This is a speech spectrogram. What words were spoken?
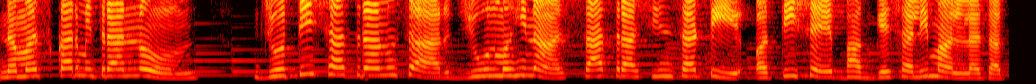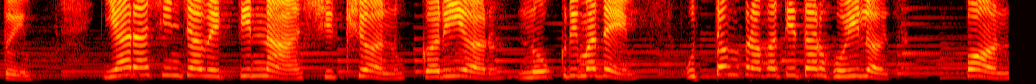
नमस्कार मित्रांनो. ज्योतिषशास्त्रानुसार जून महिना सात राशींसाठी अतिशय भाग्यशाली मानला जातोय. या राशींच्या व्यक्तींना शिक्षण करिअर नोकरीमध्ये उत्तम प्रगती तर होईलच पण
